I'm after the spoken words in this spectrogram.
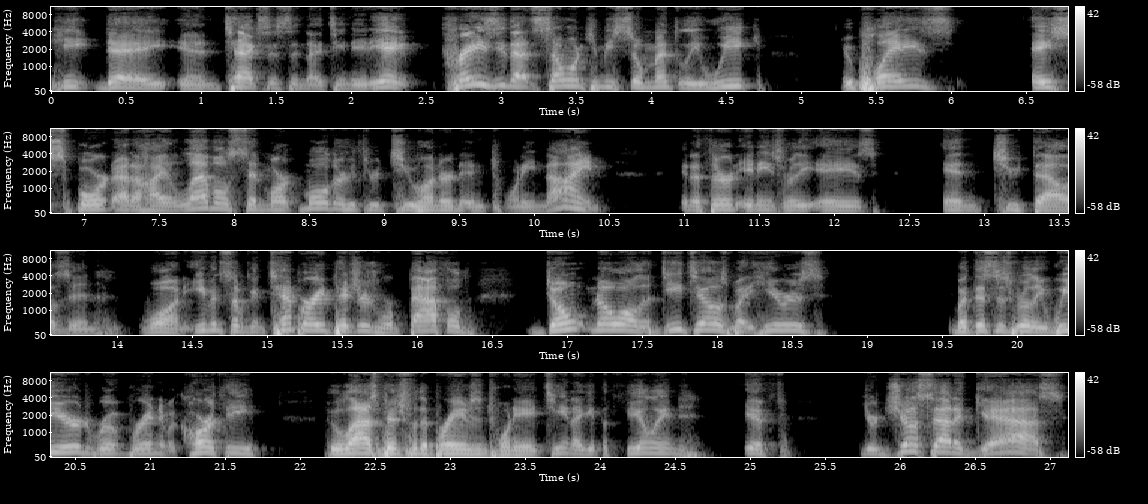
heat day in Texas in 1988. Crazy that someone can be so mentally weak who plays a sport at a high level, said Mark Mulder, who threw 229 in the third innings for the A's in 2001. Even some contemporary pitchers were baffled. Don't know all the details, but here's, but this is really weird, wrote Brandon McCarthy, who last pitched for the Braves in 2018. I get the feeling if you're just out of gas,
